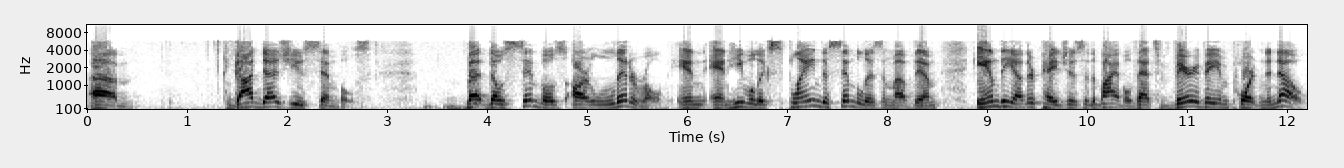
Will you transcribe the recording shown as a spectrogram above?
um, God does use symbols but those symbols are literal, and, and he will explain the symbolism of them in the other pages of the Bible. That's very, very important to know,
